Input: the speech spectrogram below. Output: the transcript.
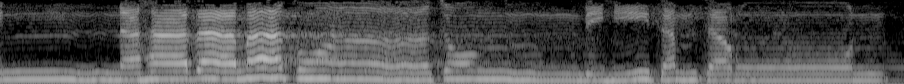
إن هذا ما كنتم به تمترون.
